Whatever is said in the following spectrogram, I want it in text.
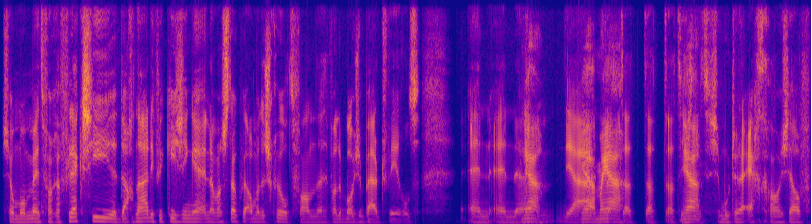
zo'n moment van reflectie, de dag na die verkiezingen. En dan was het ook weer allemaal de schuld van, uh, van de boze buitenwereld. En, en uh, ja. Ja, ja, maar ja, dat, dat, dat, is ja. niet. Ze moeten er echt gewoon zelf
